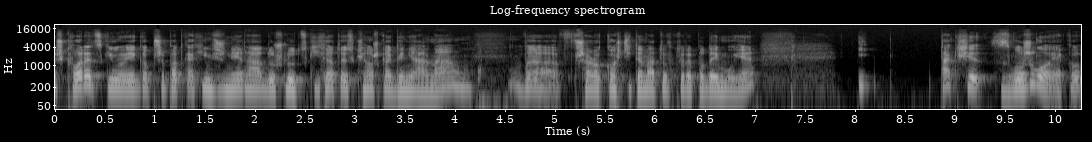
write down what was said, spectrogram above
Szkwareckim, o jego przypadkach inżyniera dusz ludzkich, a to jest książka genialna w, w szerokości tematów, które podejmuje. I tak się złożyło, jako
